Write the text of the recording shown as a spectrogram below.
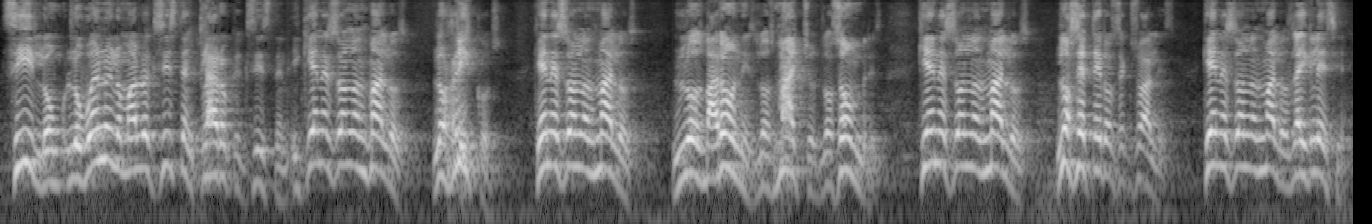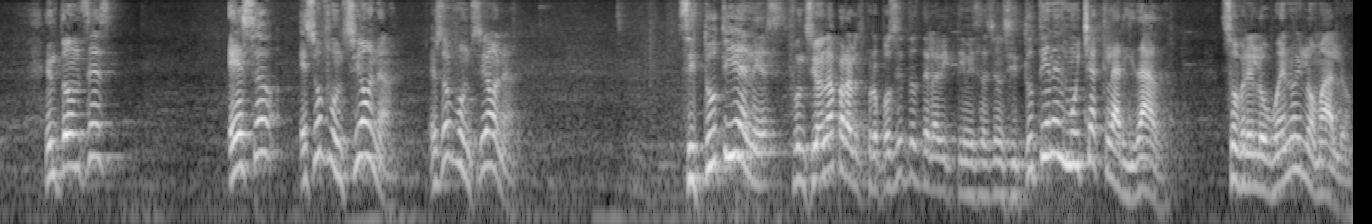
Sí, lo, bueno y lo malo existen, claro que existen. ¿Y quiénes son los malos? Los ricos. ¿Quiénes son los malos? Los varones, los machos, los hombres. ¿Quiénes son los malos? Los heterosexuales. ¿Quiénes son los malos? La iglesia. Entonces, eso, eso funciona, eso funciona. Si tú tienes, funciona para los propósitos de la victimización, si tú tienes mucha claridad sobre lo bueno y lo malo,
